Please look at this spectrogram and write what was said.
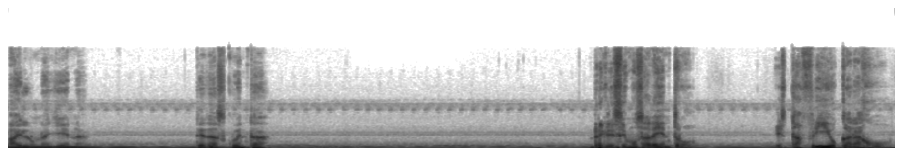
Hay luna llena. ¿Te das cuenta? Regresemos adentro. Está frío, carajo.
